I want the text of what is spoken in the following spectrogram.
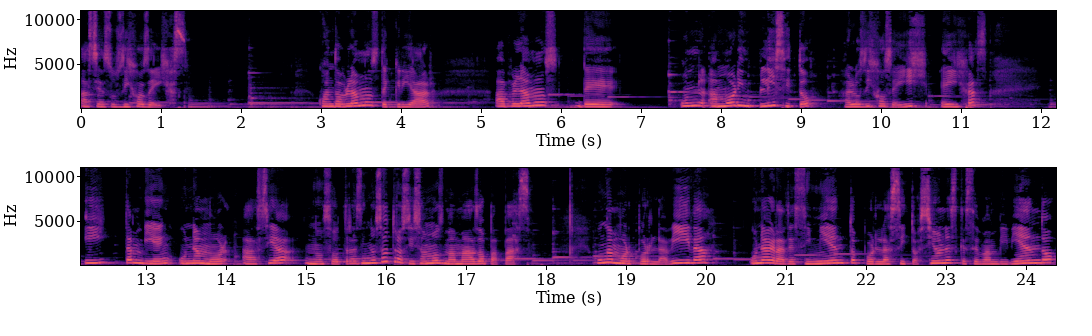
hacia sus hijos e hijas. Cuando hablamos de criar, hablamos de un amor implícito a los hijos e, e hijas y también un amor hacia nosotras y nosotros si somos mamás o papás. Un amor por la vida, un agradecimiento por las situaciones que se van viviendo,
